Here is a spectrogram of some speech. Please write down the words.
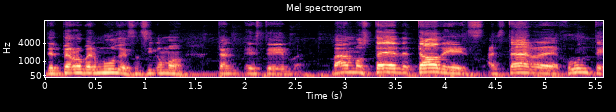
del perro Bermúdez, así como, tan, este, vamos todos a estar eh, juntos.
